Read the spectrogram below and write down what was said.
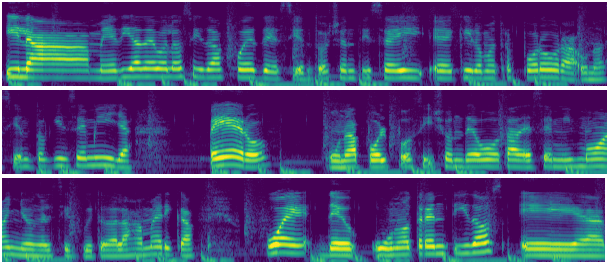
y la media de velocidad fue de 186 eh, kilómetros por hora, unas 115 millas, pero una pole position de bota de ese mismo año en el circuito de las Américas fue de 1.32 eh,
